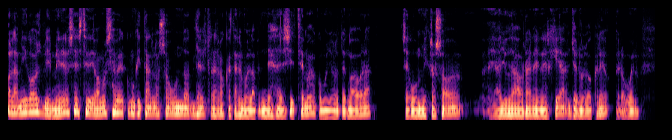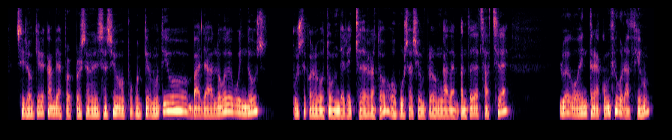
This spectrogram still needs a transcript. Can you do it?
Hola amigos, bienvenidos a este vídeo. Vamos a ver cómo quitar los segundos del reloj que tenemos en la bandeja del sistema, como yo lo tengo ahora. Según Microsoft, eh, ayuda a ahorrar energía. Yo no lo creo, pero bueno. Si lo quiere cambiar por personalización o por cualquier motivo, vaya al logo de Windows, pulse con el botón derecho del ratón o pulsación prolongada en pantalla táctil. Luego entre a configuración,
